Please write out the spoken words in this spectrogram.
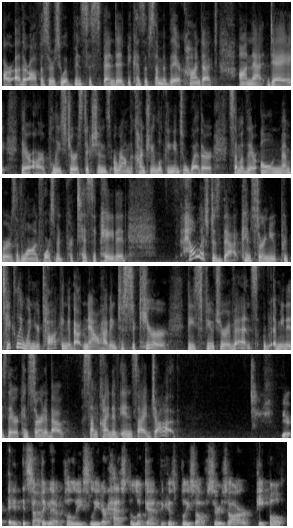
are other officers who have been suspended because of some of their conduct on that day. There are police jurisdictions around the country country looking into whether some of their own members of law enforcement participated. How much does that concern you, particularly when you're talking about now having to secure these future events? I mean, is there a concern about some kind of inside job? It's something that a police leader has to look at because police officers are people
